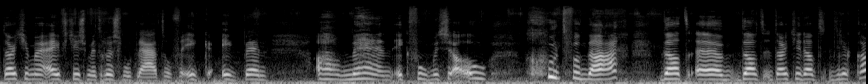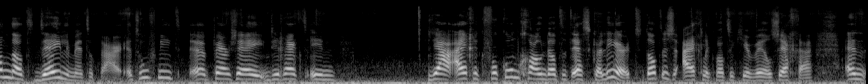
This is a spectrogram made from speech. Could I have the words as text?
dat je me eventjes met rust moet laten. Of ik, ik ben oh man, ik voel me zo goed vandaag. Dat, uh, dat, dat je dat, je kan dat delen met elkaar. Het hoeft niet uh, per se direct in ja, eigenlijk voorkom gewoon dat het escaleert. Dat is eigenlijk wat ik je wil zeggen. En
